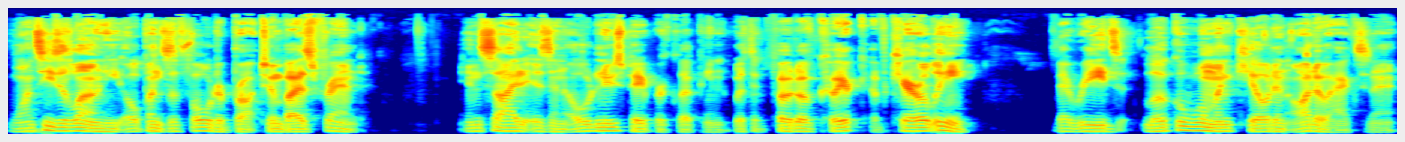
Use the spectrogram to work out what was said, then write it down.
Once he's alone, he opens the folder brought to him by his friend. Inside is an old newspaper clipping with a photo of, Car- of Carol Lee that reads Local woman killed in auto accident.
